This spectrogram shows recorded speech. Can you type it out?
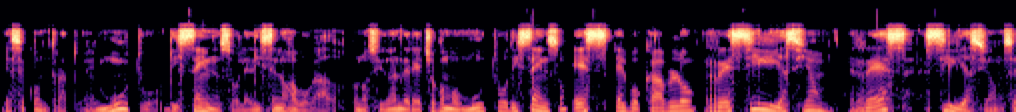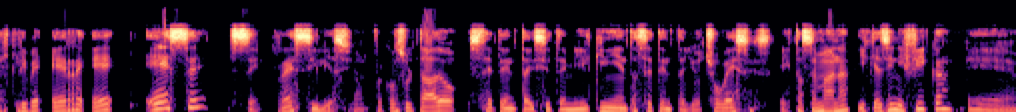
ese contrato? En mutuo disenso le dicen los abogados, conocido en derecho como mutuo disenso, es el vocablo resiliación, resiliación, se escribe R-E-S C. Resiliación. Fue consultado 77.578 veces esta semana. ¿Y qué significa? Eh,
